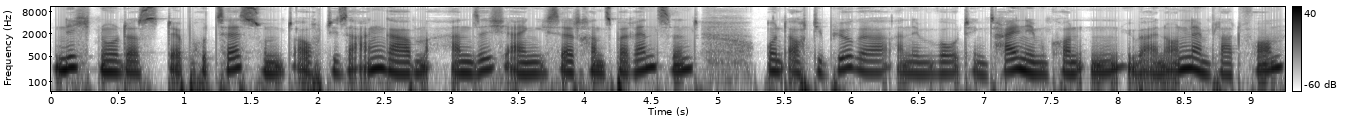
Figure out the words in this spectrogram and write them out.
Nicht nur, dass der Prozess und auch diese Angaben an sich eigentlich sehr transparent sind und auch die Bürger an dem Voting teilnehmen konnten über eine Online-Plattform.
